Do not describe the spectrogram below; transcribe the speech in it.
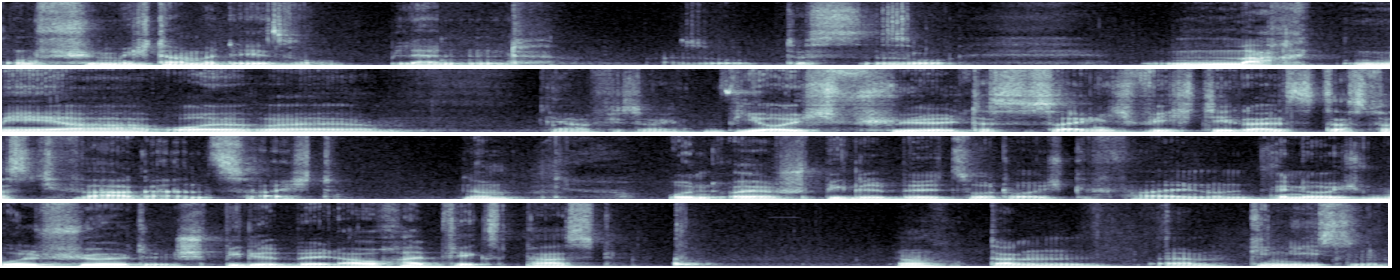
und fühle mich damit eh so blendend. Also das ist so, macht mehr eure, ja, wie soll ich, wie euch fühlt. Das ist eigentlich wichtiger als das, was die Waage anzeigt. Ne? Und euer Spiegelbild sollte euch gefallen. Und wenn ihr euch wohlfühlt, Spiegelbild auch halbwegs passt, ne, dann äh, genießen.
